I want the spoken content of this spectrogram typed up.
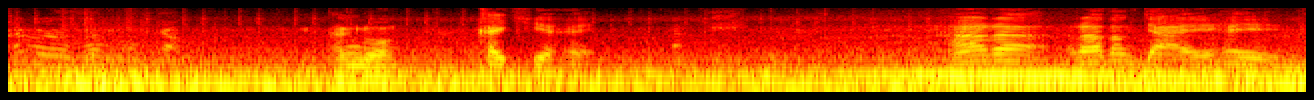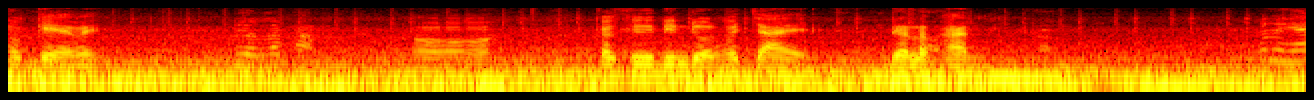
ขั้นเรือสำรวจจับ ทางหลวง ใครเคลียร์ให้ขั้นเก่งอ่าเราเราต้องจ่ายให้เท่าแก่ไหมเดือนละพันอ๋อ ก็คือดินโดนเขาจ่ายเดือนละพันครับก็ยังไง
